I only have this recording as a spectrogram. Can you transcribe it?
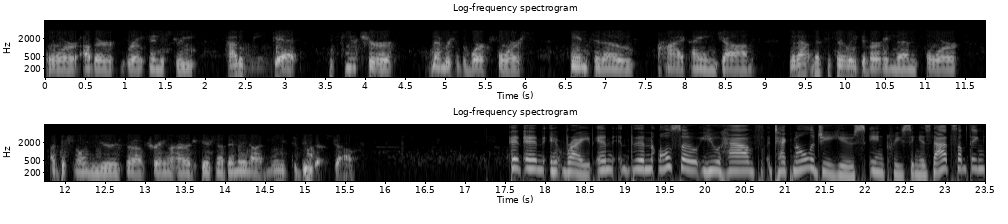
or other growth industry. How do we get future members of the workforce into those high paying jobs without necessarily diverting them for additional years of training or higher education that they may not need to do those jobs. And, and it, right, and then also you have technology use increasing. Is that something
